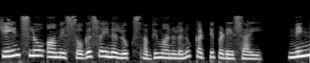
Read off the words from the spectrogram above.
కేన్స్లో ఆమె సొగసైన లుక్స్ అభిమానులను కట్టిపడేశాయి. నిన్న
